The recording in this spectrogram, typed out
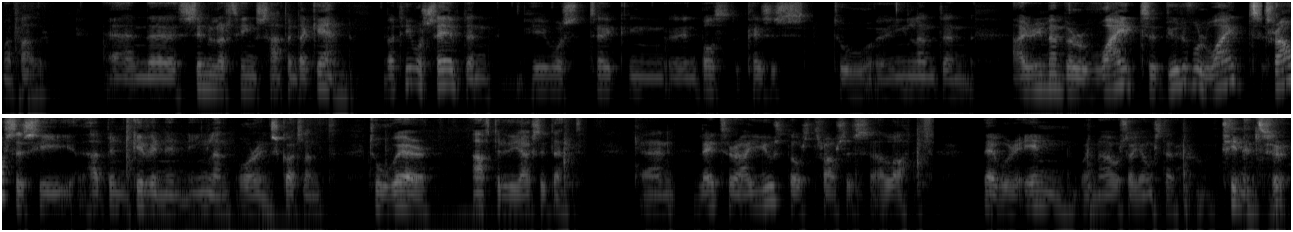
my father. And uh, similar things happened again, but he was saved, and he was taken in both cases to uh, England and I remember white, beautiful white trousers he had been given in England or in Scotland to wear after the accident. And later I used those trousers a lot. They were in when I was a youngster, teenager.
